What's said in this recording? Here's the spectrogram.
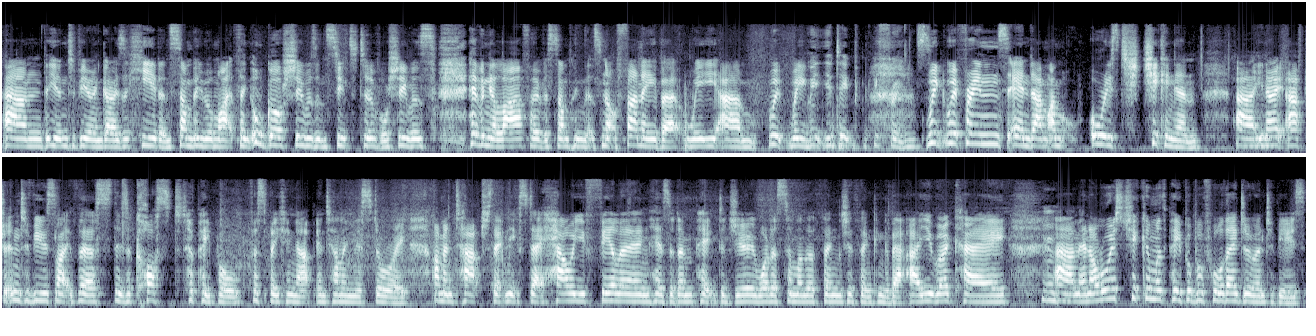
um, the interviewing goes ahead, and some people might think, oh gosh, she was insensitive or she was having a laugh over something that's not funny, but we um, we, we We- deeply friends. we, we're friends, and um, I'm always checking in. Uh, You know, after interviews like this, there's a cost to people for speaking up and telling their story. I'm in touch that next day. How are you feeling? Has it impacted you? What are some of the things you're thinking about? Are you okay? Um, and I'll always check in with people before they do interviews.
